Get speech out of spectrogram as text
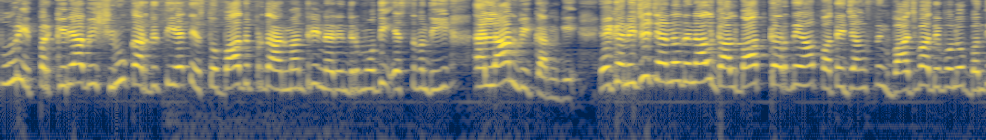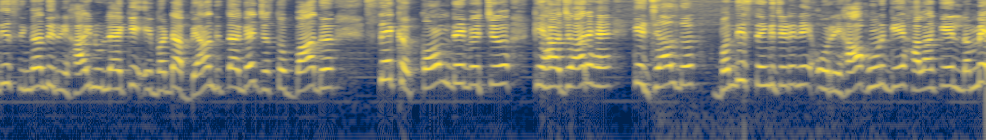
ਪੂਰੀ ਪ੍ਰਕਿਰਿਆ ਵੀ ਸ਼ੁਰੂ ਕਰ ਦਿੱਤੀ ਹੈ ਤੇ ਇਸ ਤੋਂ ਬਾਅਦ ਪ੍ਰਧਾਨ ਮੰਤਰੀ ਨਰਿੰਦਰ ਮੋਦੀ ਇਸ ਸੰਬੰਧੀ ਐਲਾਨ ਵੀ ਕਰਨਗੇ। ਇੱਕ ਨਿੱਜੀ ਚੈਨਲ ਦੇ ਨਾਲ ਗੱਲਬਾਤ ਕਰਦੇ ਹਾਂ ਫਤਿਹ ਜੰਗ ਸਿੰਘ ਬਾਜਵਾ ਦੇ ਵੱਲੋਂ ਬੰਦੀ ਸਿੰਘਾਂ ਦੀ ਰਿਹਾਈ ਨੂੰ ਲੈ ਕੇ ਇਹ ਵੱਡਾ ਬਿਆਨ ਦਿੱਤਾ ਗਿਆ, ਜਿਸ ਤੋਂ ਬਾਅਦ ਸਿੱਖ ਕੌਮ ਦੇ ਵਿੱਚ ਕਿਹਾ ਜਾ ਰਿਹਾ ਹੈ ਕਿ ਜਲਦ ਬੰਦੀ ਸਿੰਘ ਜਿਹੜੇ ਨੇ ਉਹ ਰਿਹਾ ਹੋਣਗੇ। ਹਾਲਾਂਕਿ ਲੰਮੇ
